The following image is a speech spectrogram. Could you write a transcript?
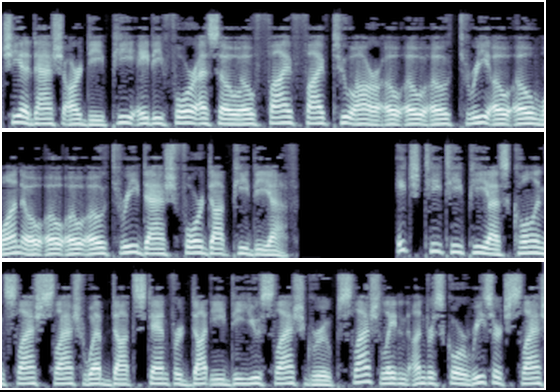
cia rdp 84 s 552 r 00030010003 4 https web.stanford.edu slash group slash Leighton underscore research slash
